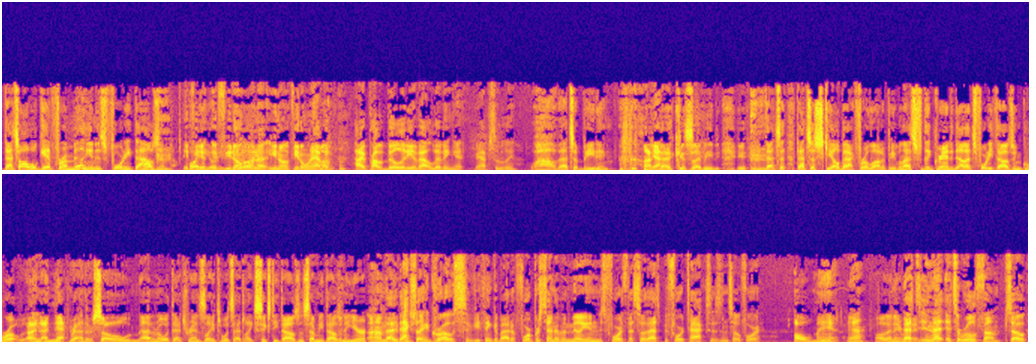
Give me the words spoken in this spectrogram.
that's all we'll get for a million is forty thousand. If you, if you don't want to, you know, if you don't want to have a high probability of outliving it, absolutely. wow, that's a beating. Yeah. because I mean, that's a that's a scale back for a lot of people. And that's granted now that's forty thousand gross, a, a net rather. Mm-hmm. So I don't know what that translates. What's that like 60,000, 70,000 a year? Um, that's actually gross if you think about it. Four percent of a million is four, so that's before taxes and so forth. Oh man. Yeah. Oh, that ain't that's right. and that, it's a rule of thumb. So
